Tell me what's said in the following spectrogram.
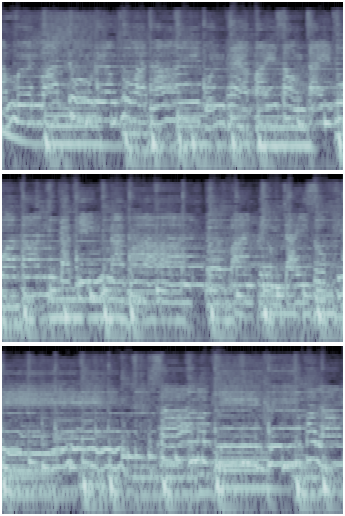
ามหมื่นวัดรุ่งเรืองทั่วไทยบุญแผ่ไปส่องใจทั่วกันกระถินนาทานเบิกบานปลื้มใจสุขี สามัคคีคือพลัง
